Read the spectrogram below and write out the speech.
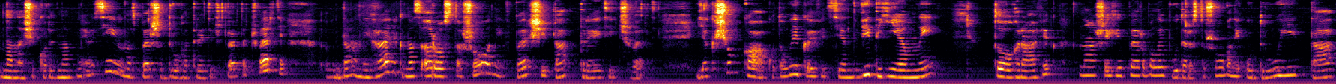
на нашій координатній осі, у нас перша, друга, третя, четверта, чверті. Даний графік у нас розташований в першій та третій чверті. Якщо k кутовий коефіцієнт від'ємний, то графік нашої гіперболи буде розташований у другій та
